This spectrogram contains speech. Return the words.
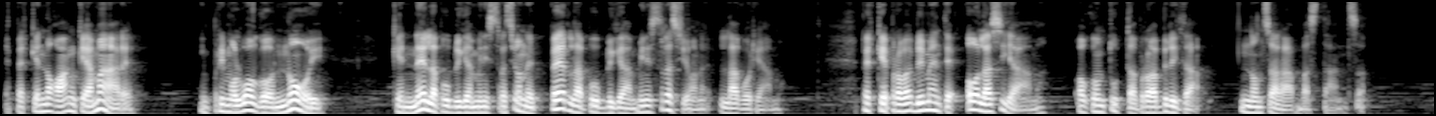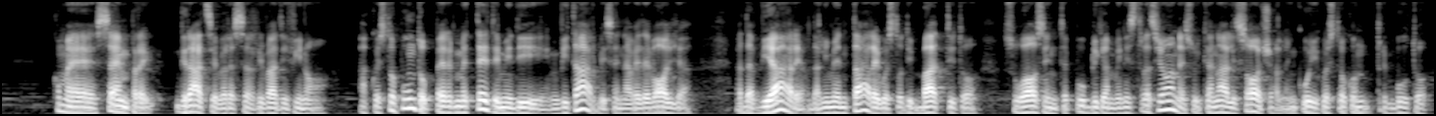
e perché no anche amare. In primo luogo noi che nella pubblica amministrazione e per la pubblica amministrazione lavoriamo perché probabilmente o la si ama o con tutta probabilità non sarà abbastanza. Come sempre, grazie per essere arrivati fino a questo punto, permettetemi di invitarvi, se ne avete voglia, ad avviare, ad alimentare questo dibattito su OSINT e pubblica amministrazione sui canali social in cui questo contributo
